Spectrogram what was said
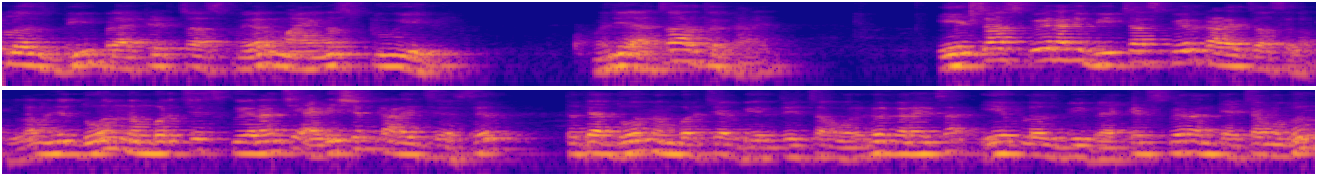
प्लस बी ब्रॅकेटचा square minus two A B. म्हणजे याचा अर्थ काय? एचा स्क्वेअर आणि बीचा स्क्वेअर काढायचा असेल आपल्याला म्हणजे दोन नंबरचे स्क्वेअरांची ऍडिशन काढायची असेल तर त्या दोन नंबरच्या बेरजेचा वर्ग करायचा A plus B bracket square आणि त्याच्यामधून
